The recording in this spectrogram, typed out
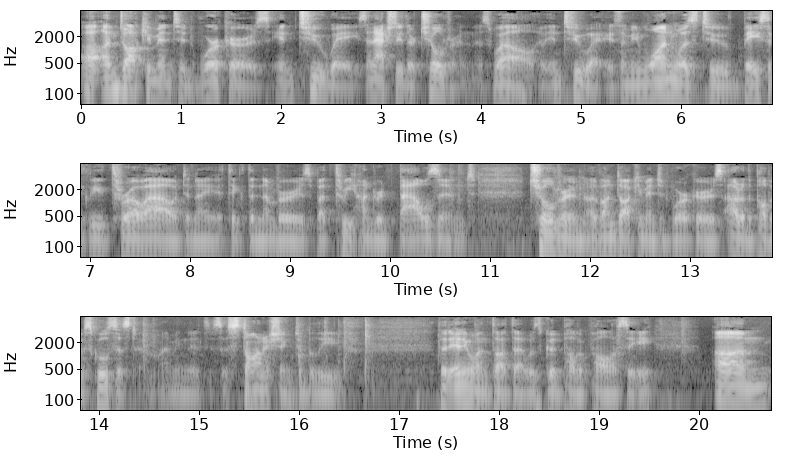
uh, undocumented workers in two ways, and actually their children as well in two ways. I mean, one was to basically throw out, and I think the number is about 300,000 children of undocumented workers out of the public school system. I mean, it's astonishing to believe that anyone thought that was good public policy. Um,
